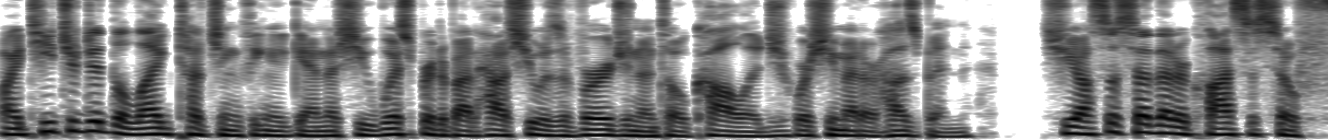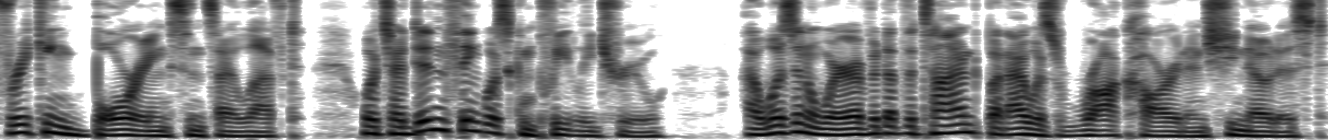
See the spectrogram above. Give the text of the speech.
my teacher did the leg touching thing again as she whispered about how she was a virgin until college, where she met her husband. She also said that her class is so freaking boring since I left, which I didn't think was completely true. I wasn't aware of it at the time, but I was rock hard and she noticed.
